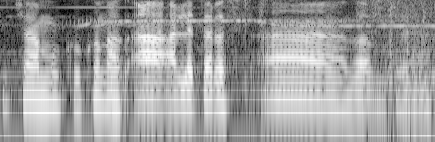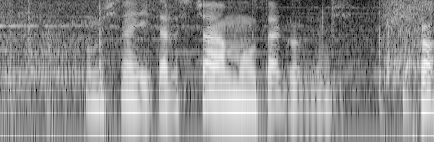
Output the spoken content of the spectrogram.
Tu Trzeba mu kokonat. A, ale teraz. A, dobrze. Pomyśleli, teraz trzeba mu tego wziąć. Szybko.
